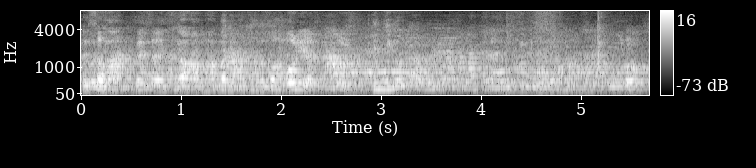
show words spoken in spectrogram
됐어. 됐어. 됐어. 선물이야, 선물. 빈니가. 울어.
